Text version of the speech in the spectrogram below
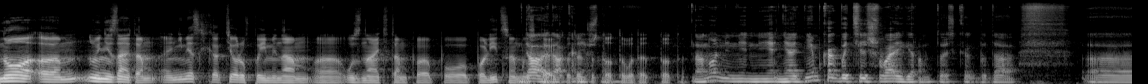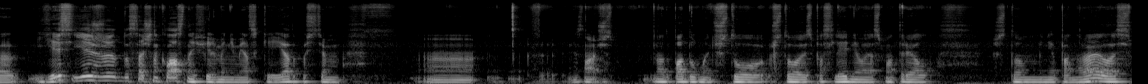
но, эм, ну, не знаю, там, немецких актеров по именам э, узнать, там, по, по, по лицам да, искать, да, вот конечно. это то-то, вот это то-то. Да, ну, не, не, не одним, как бы, Тильшвайгером, то есть, как бы, да. Э, есть, есть же достаточно классные фильмы немецкие. Я, допустим, э, не знаю, сейчас надо подумать, что, что из последнего я смотрел, что мне понравилось.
